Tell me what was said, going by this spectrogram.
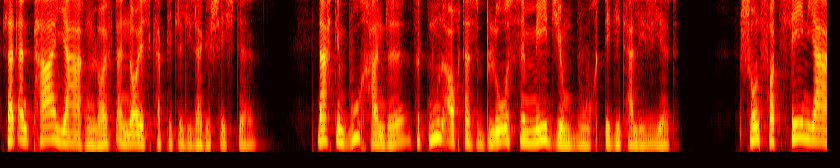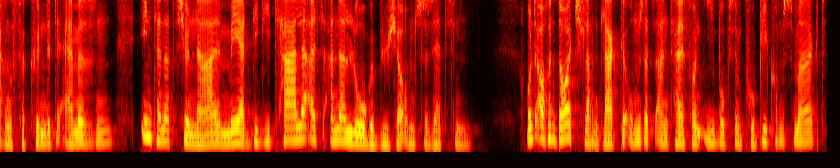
Seit ein paar Jahren läuft ein neues Kapitel dieser Geschichte. Nach dem Buchhandel wird nun auch das bloße Mediumbuch digitalisiert. Schon vor zehn Jahren verkündete Amazon, international mehr digitale als analoge Bücher umzusetzen. Und auch in Deutschland lag der Umsatzanteil von E-Books im Publikumsmarkt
